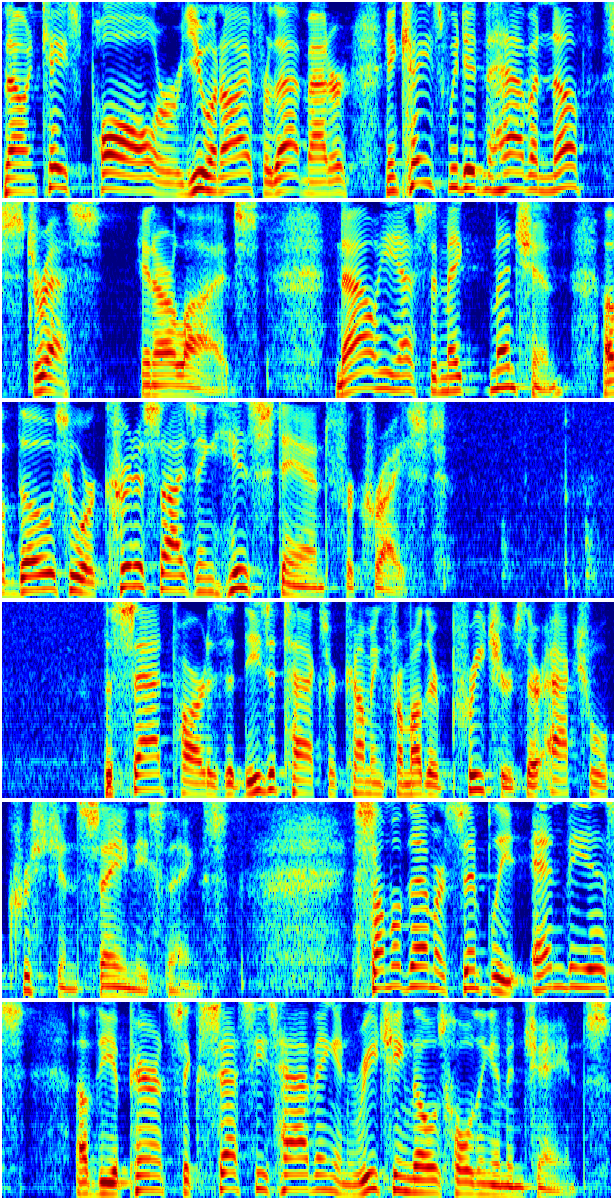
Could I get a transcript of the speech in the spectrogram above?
Now, in case Paul, or you and I for that matter, in case we didn't have enough stress in our lives, now he has to make mention of those who are criticizing his stand for Christ. The sad part is that these attacks are coming from other preachers. They're actual Christians saying these things. Some of them are simply envious of the apparent success he's having in reaching those holding him in chains.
